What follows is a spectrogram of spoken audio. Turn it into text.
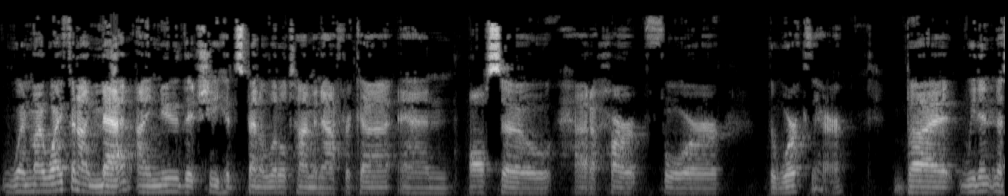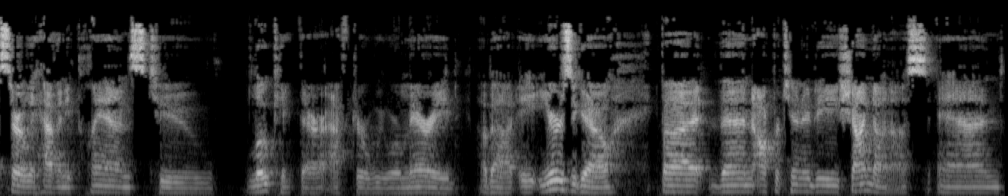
When my wife and I met, I knew that she had spent a little time in Africa and also had a heart for the work there. But we didn't necessarily have any plans to locate there after we were married about eight years ago but then opportunity shined on us and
